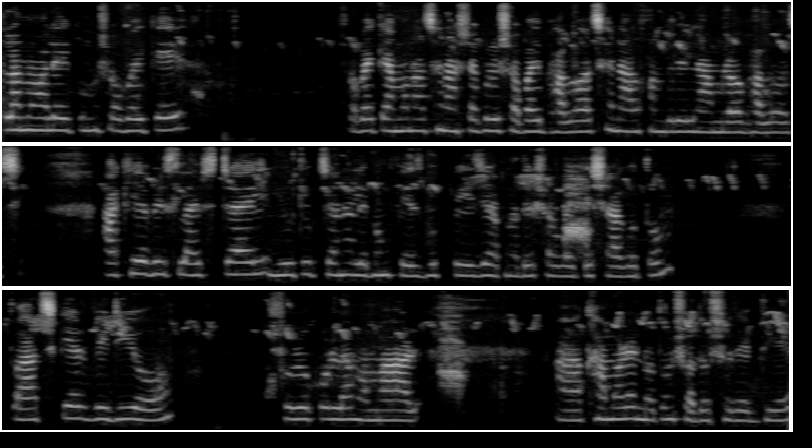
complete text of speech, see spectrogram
আসসালামু আলাইকুম সবাইকে। সবাই কেমন আছেন? আশা করি সবাই ভালো আছেন। আলহামদুলিল্লাহ আমরাও ভালো আছি। আখিয়া বিস লাইফস্টাইল ইউটিউব চ্যানেল এবং ফেসবুক পেজে আপনাদের সবাইকে স্বাগতম। তো আজকের ভিডিও শুরু করলাম আমার খামারের নতুন সদস্যদের দিয়ে।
